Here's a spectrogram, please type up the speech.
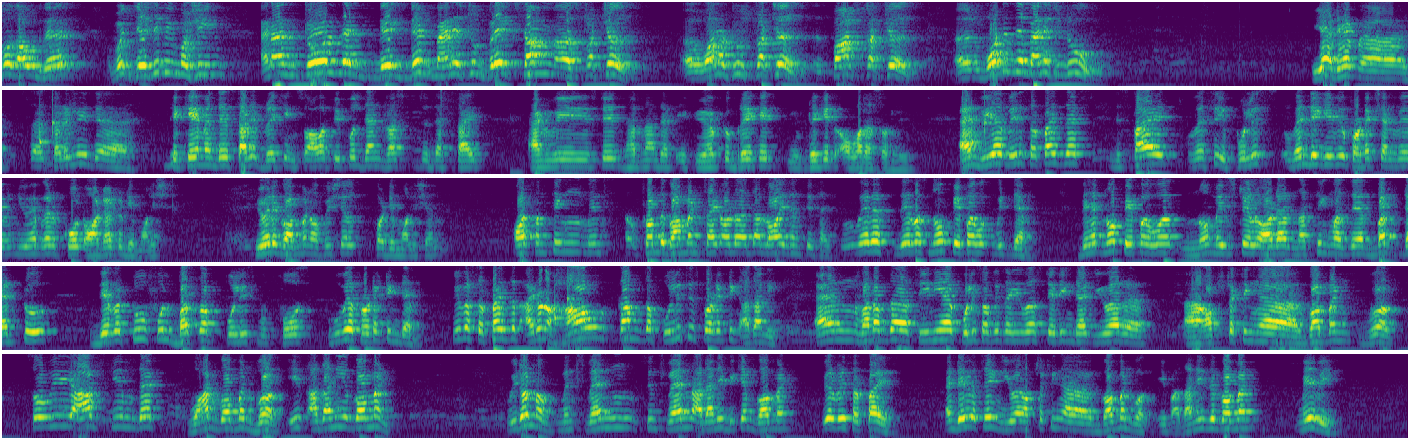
was out there with JCB machine and I'm told that they did manage to break some uh, structures, uh, one or two structures, part structures. Uh, what did they manage to do? Yeah, they have uh, suddenly they, they came and they started breaking. So our people then rushed to that site and we staged dharna that if you have to break it, you break it over us only. And we are very surprised that despite, we see, police, when they give you protection, when you have got a court order to demolish, you are a government official for demolition, or something means uh, from the government side or the, law agency side, whereas there was no paperwork with them. They had no paperwork, no magisterial order, nothing was there, but that too, there were two full bus of police force who were protecting them. We were surprised that I don't know how come the police is protecting Adani. And one of the senior police officer, he was stating that you are uh, obstructing uh, government work. So we asked him that what government work? Is Adani a government? We don't know. Means when, since when Adani became government, we are very surprised. And they were saying you are obstructing uh, government work. If Adani is a government, maybe.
